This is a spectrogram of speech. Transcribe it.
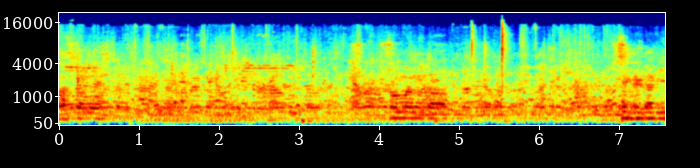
আশ্রমের সম্মানিত সেক্রেটারি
